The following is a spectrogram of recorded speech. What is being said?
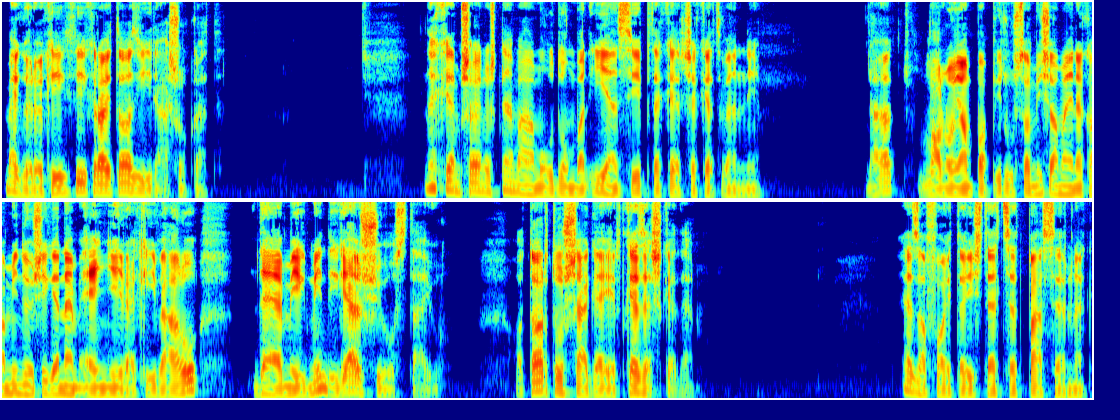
Megörökítik rajta az írásokat. Nekem sajnos nem áll módonban ilyen szép tekercseket venni. De hát van olyan papíruszom is, amelynek a minősége nem ennyire kiváló, de még mindig első osztályú. A tartóságáért kezeskedem. Ez a fajta is tetszett Pászernek,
